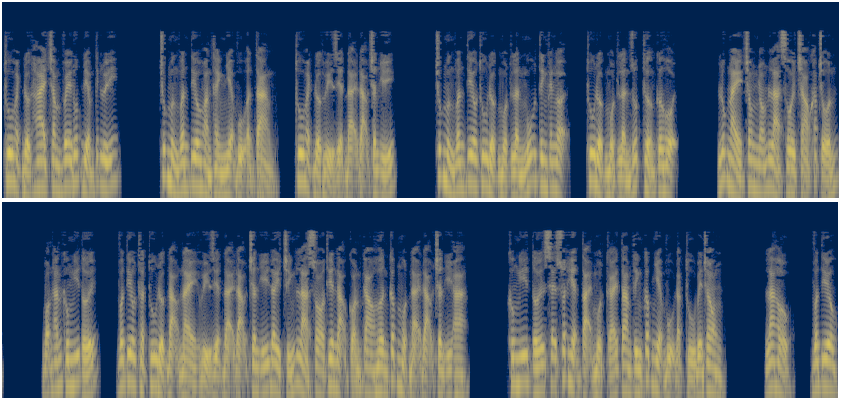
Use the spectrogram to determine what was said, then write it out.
thu hoạch được 200 vê đốt điểm tích lũy. Chúc mừng vân tiêu hoàn thành nhiệm vụ ẩn tàng thu hoạch được hủy diệt đại đạo chân ý. Chúc mừng vân tiêu thu được một lần ngũ tinh khen ngợi, thu được một lần rút thưởng cơ hội. Lúc này trong nhóm là sôi trào khắp trốn. Bọn hắn không nghĩ tới, vân tiêu thật thu được đạo này hủy diệt đại đạo chân ý đây chính là so thiên đạo còn cao hơn cấp một đại đạo chân ý a. Không nghĩ tới sẽ xuất hiện tại một cái tam tinh cấp nhiệm vụ đặc thù bên trong. La hầu, vân tiêu,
